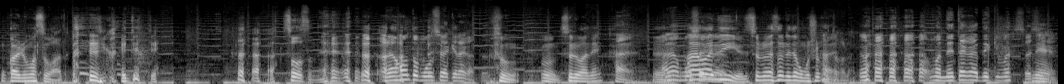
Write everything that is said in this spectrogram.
帰りますわ」とか言って帰ってって。そうですね。あれは本当申し訳なかったです。うんうん。それはね、はい。うん、あれは申し訳ない。いいよ。それはそれで面白かったから、はい。まあネタができましたしね。ね。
